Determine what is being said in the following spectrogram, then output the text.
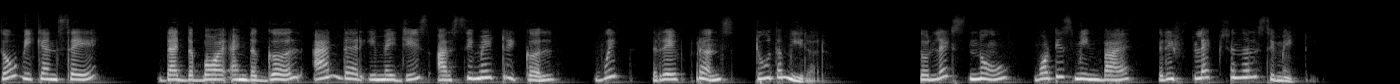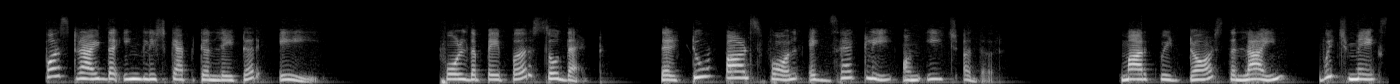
So we can say that the boy and the girl and their images are symmetrical with reference to the mirror. So let's know what is meant by reflectional symmetry. First write the English capital letter A. Fold the paper so that their two parts fall exactly on each other. Mark with dots the line which makes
